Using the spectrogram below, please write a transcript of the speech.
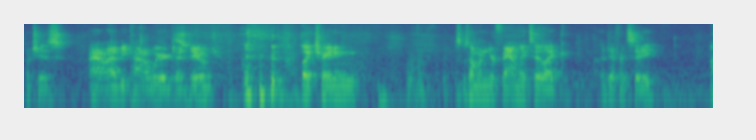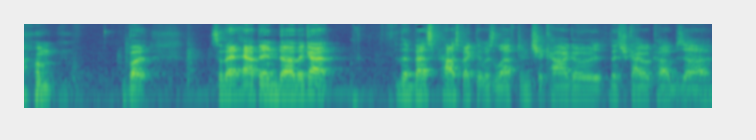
which is I don't know that'd be kind of weird to do, like trading someone in your family to like a different city. Um, but so that happened. Uh, they got the best prospect that was left in Chicago. The Chicago Cubs. Uh,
